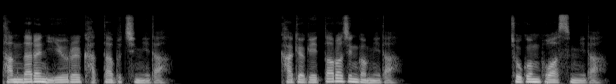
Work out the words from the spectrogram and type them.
담날은 이유를 갖다 붙입니다. 가격이 떨어진 겁니다. 조금 보았습니다.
